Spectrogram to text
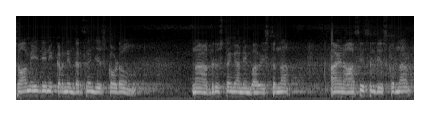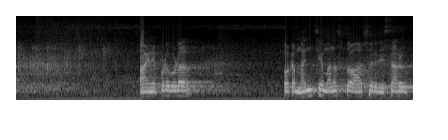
స్వామీజీని ఇక్కడ నేను దర్శనం చేసుకోవడం నా అదృష్టంగా నేను భావిస్తున్నా. ఆయన ఆశీస్సులు తీసుకున్నా. ఆయన ఎప్పుడు కూడా ఒక మంచి మనసుతో ఆశీర్వదిస్తారు.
